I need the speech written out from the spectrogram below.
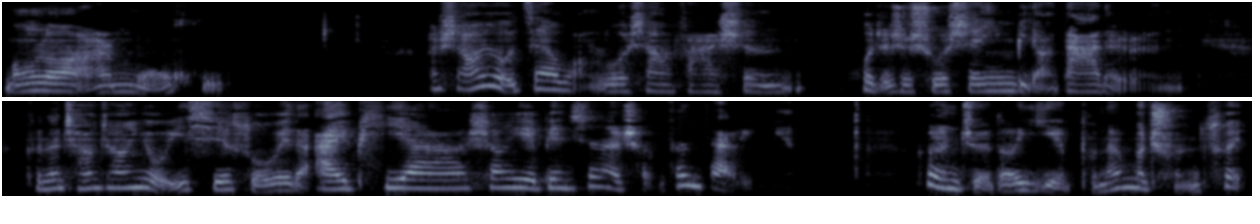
朦胧而模糊，而少有在网络上发声，或者是说声音比较大的人。可能常常有一些所谓的 IP 啊、商业变现的成分在里面，个人觉得也不那么纯粹。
